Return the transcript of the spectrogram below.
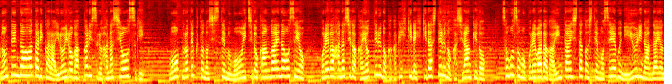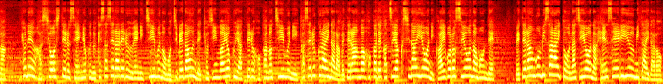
ノンテンダーあたりから色々がっかりする話多すぎ。もうプロテクトのシステムもう一度考え直せよ。これが話が通ってるのか駆け引きで引き出してるのか知らんけどそもそもこれはだが引退したとしても西武に有利なんだよな。去年発症してる戦力抜けさせられる上にチームのモチベダウンで巨人はよくやってる他のチームに行かせるくらいならベテランが他で活躍しないように買い殺すようなもんでベテランゴミさらいと同じような編成理由みたいだろ。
